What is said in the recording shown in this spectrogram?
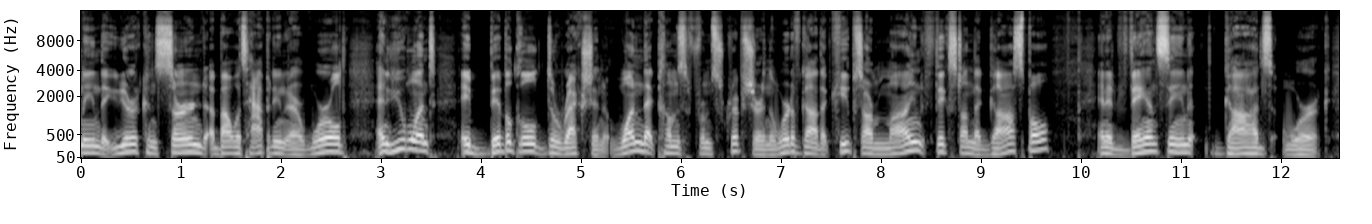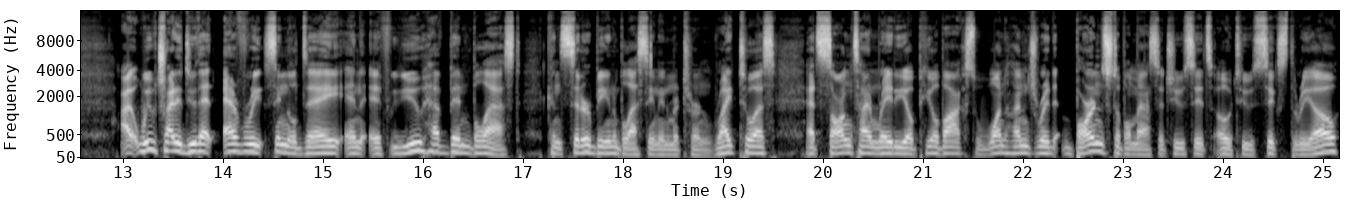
listening, that you're concerned about what's happening in our world, and you want a biblical direction, one that comes from Scripture and the Word of God that keeps our mind fixed on the gospel and advancing God's work. I, we try to do that every single day. And if you have been blessed, consider being a blessing in return. Write to us at Songtime Radio, P.O. Box 100, Barnstable, Massachusetts 02630,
